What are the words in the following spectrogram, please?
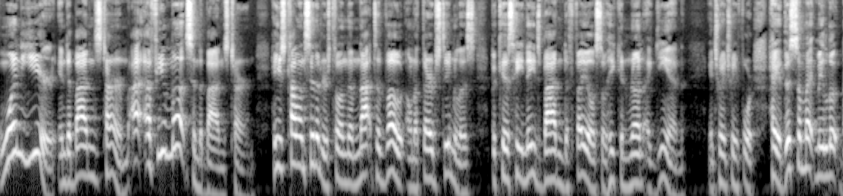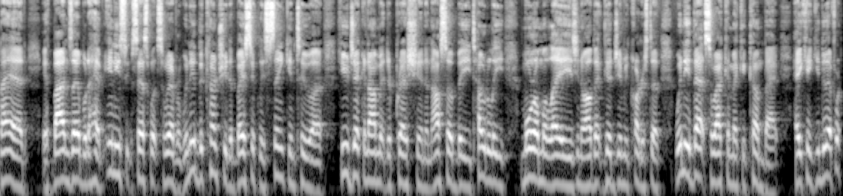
One year into Biden's term, a few months into Biden's term. He's calling senators, telling them not to vote on a third stimulus because he needs Biden to fail so he can run again in 2024. Hey, this will make me look bad if Biden's able to have any success whatsoever. We need the country to basically sink into a huge economic depression and also be totally moral malaise, you know, all that good Jimmy Carter stuff. We need that so I can make a comeback. Hey, can you do that for?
